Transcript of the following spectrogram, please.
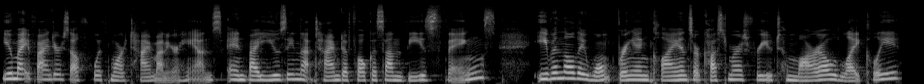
you might find yourself with more time on your hands. And by using that time to focus on these things, even though they won't bring in clients or customers for you tomorrow, likely,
